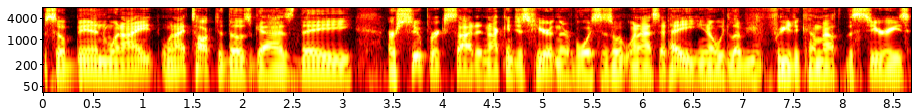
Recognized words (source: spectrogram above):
so Ben, when I when I talk to those guys, they are super excited, and I can just hear it in their voices. When I said, "Hey, you know, we'd love you for you to come out to the series,"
